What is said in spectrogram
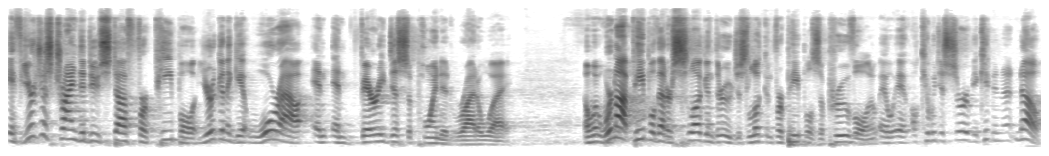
If you're just trying to do stuff for people, you're going to get wore out and, and very disappointed right away. We're not people that are slugging through just looking for people's approval. Oh, can we just serve you? No,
